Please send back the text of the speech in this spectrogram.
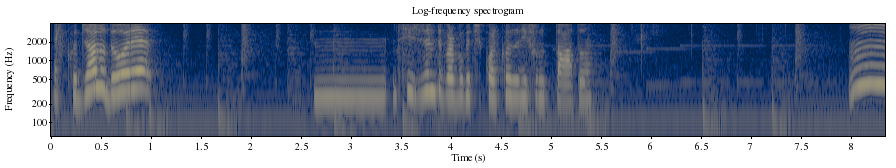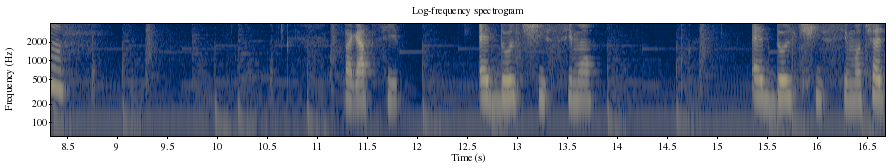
Ecco, già l'odore... Mm, sì, si sente proprio che c'è qualcosa di fruttato. Mm. Ragazzi, è dolcissimo. È dolcissimo. Cioè,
